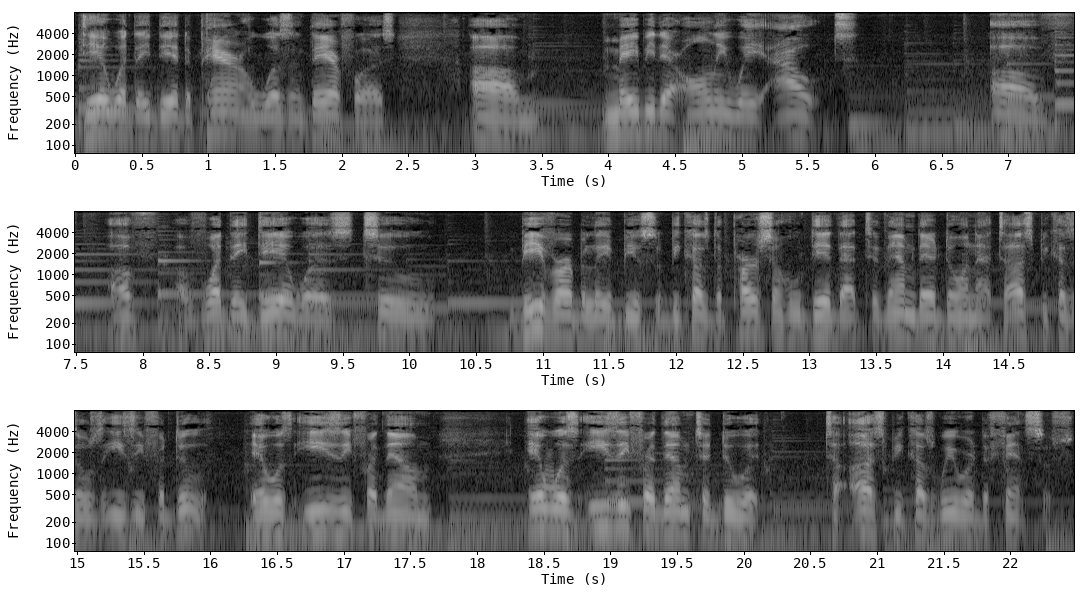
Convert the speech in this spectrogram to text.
did what they did, the parent who wasn't there for us, um, maybe their only way out of of of what they did was to be verbally abusive because the person who did that to them, they're doing that to us because it was easy for do. It was easy for them. It was easy for them to do it to us because we were defensive.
